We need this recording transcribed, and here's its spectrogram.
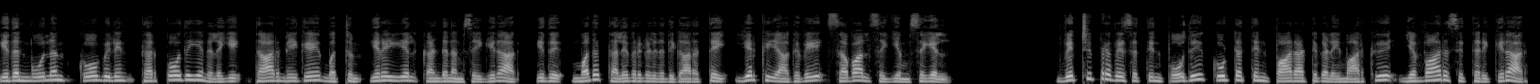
இதன் மூலம் கோவிலின் தற்போதைய நிலையை தார்மீக மற்றும் இறையியல் கண்டனம் செய்கிறார். இது மதத் தலைவர்களின் அதிகாரத்தை இயற்கையாகவே சவால் செய்யும் செயல். வெற்றிப் பிரவேசத்தின் போது கூட்டத்தின் பாராட்டுகளை மார்க்கு எவ்வாறு சித்தரிக்கிறார்?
